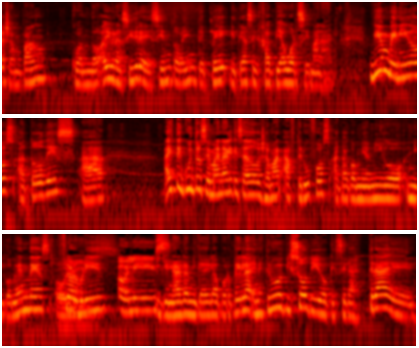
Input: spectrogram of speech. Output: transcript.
necesita champán cuando hay una sidra de 120p que te hace el happy hour semanal? Bienvenidos a todos a, a este encuentro semanal que se ha dado a llamar After UFOs, acá con mi amigo Nico Méndez, Olis. Flor Briz y quien habla Micaela Portela, en este nuevo episodio que se las trae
